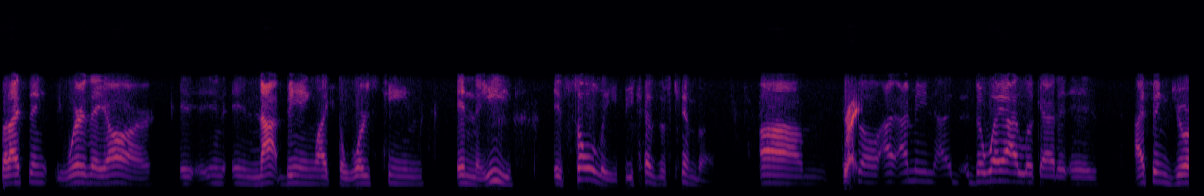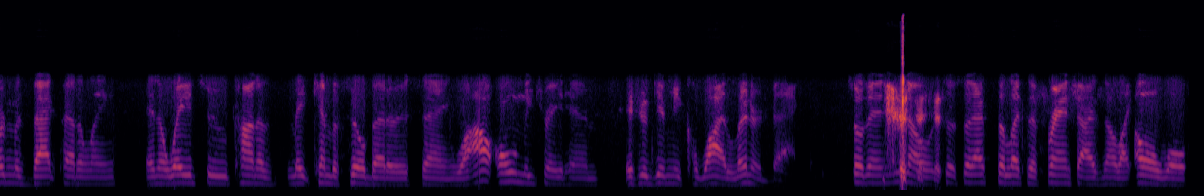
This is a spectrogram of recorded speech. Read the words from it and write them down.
but I think where they are in, in not being like the worst team in the East is solely because of Kemba. Um, Right. So I, I mean, the way I look at it is, I think Jordan was backpedaling, and a way to kind of make Kemba feel better is saying, "Well, I'll only trade him if you give me Kawhi Leonard back." So then, you know, so so that's to let the franchise know, like, oh well,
